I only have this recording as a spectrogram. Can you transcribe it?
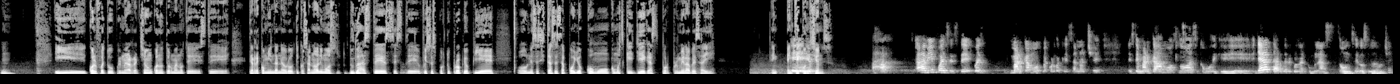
Mm. ¿Y cuál fue tu primera reacción cuando tu hermano te, este, te recomienda neuróticos anónimos? ¿Dudaste? Este, ¿Fuiste por tu propio pie? ¿O necesitas ese apoyo? ¿Cómo, cómo es que llegas por primera vez ahí? ¿En, en qué eh, condiciones? Ajá. Ah, bien, pues, este, pues, marcamos. Me acuerdo que esa noche, este, marcamos, ¿no? Así como de que ya era tarde, recuerdan como las 11, 12 de la noche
